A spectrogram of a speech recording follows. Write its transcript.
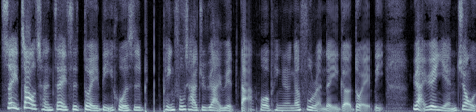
所以造成这一次对立或者是。贫富差距越来越大，或贫人跟富人的一个对立越来越严重。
